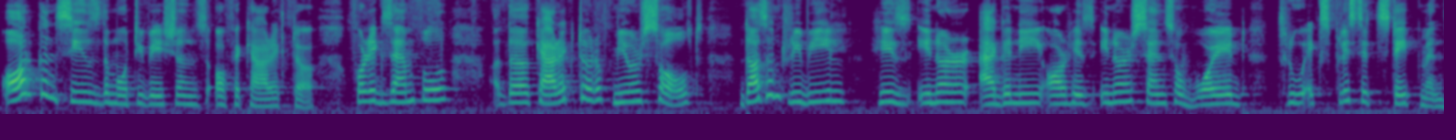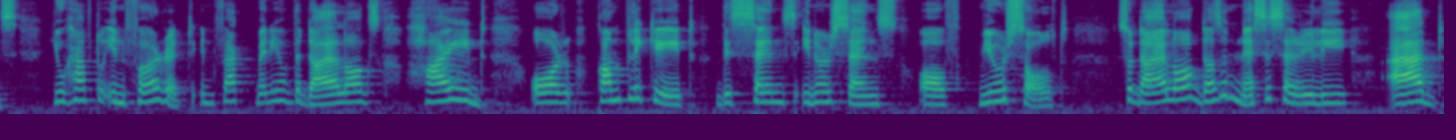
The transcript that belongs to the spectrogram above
or conceals the motivations of a character. For example, the character of Meursault does not reveal his inner agony or his inner sense of void through explicit statements. You have to infer it. In fact, many of the dialogues hide or complicate this sense, inner sense of Meursault. So, dialogue does not necessarily add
